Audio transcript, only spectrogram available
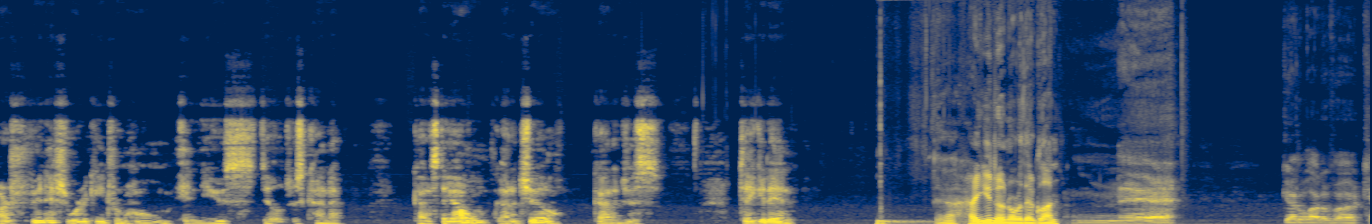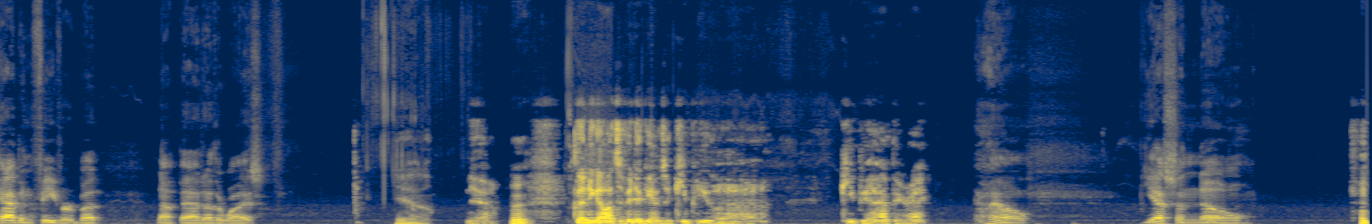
are finished working from home and you still just kind of got to stay home, got to chill, got to just take it in. Yeah, how you doing over there, Glenn? Nah. Got a lot of uh, cabin fever, but not bad otherwise. Yeah. Yeah. Hmm. Glenn, you got lots of video games that keep you uh, keep you happy, right? Well, yes and no. I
